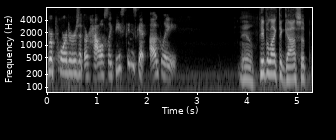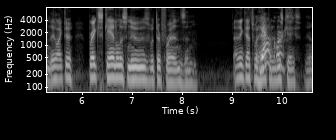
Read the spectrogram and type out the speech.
reporters at their house. Like these things get ugly. Yeah, people like to gossip. and They like to break scandalous news with their friends, and I think that's what Yeah, happened of in this case. Yeah.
